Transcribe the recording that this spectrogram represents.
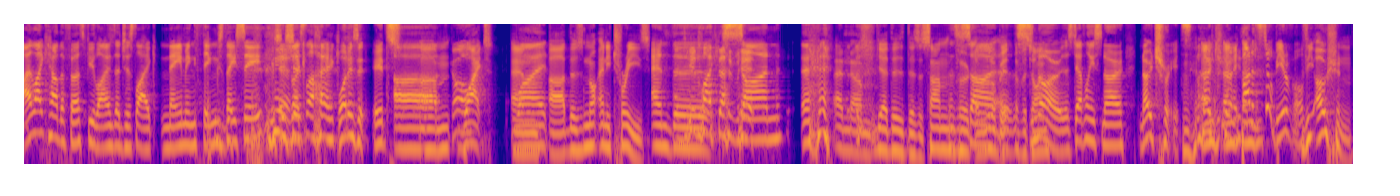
I like how the first few lines are just like naming things they see. It's just like, What is it? It's Uh, um, Gold. white. And, White. Uh, there's not any trees. and the did like that bit. sun. And um, yeah, there's, there's a sun There's for the sun, a little bit uh, of the snow. time. There's definitely snow. No trees. And- and- trees. but it's still beautiful. the ocean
